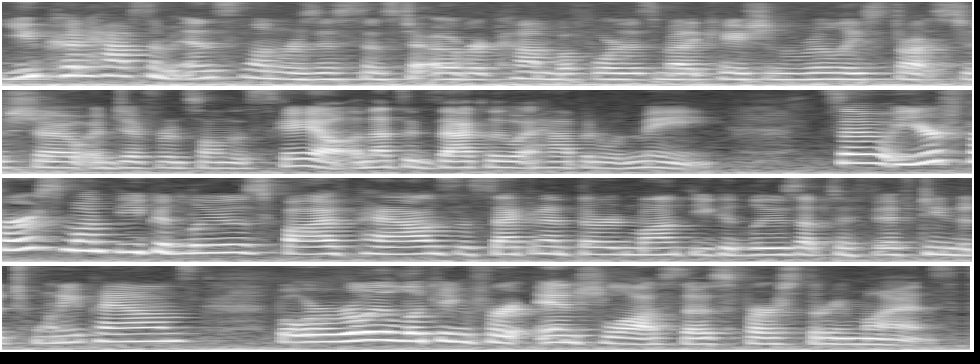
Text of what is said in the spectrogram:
you could have some insulin resistance to overcome before this medication really starts to show a difference on the scale. And that's exactly what happened with me. So, your first month, you could lose five pounds. The second and third month, you could lose up to 15 to 20 pounds. But we're really looking for inch loss those first three months.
